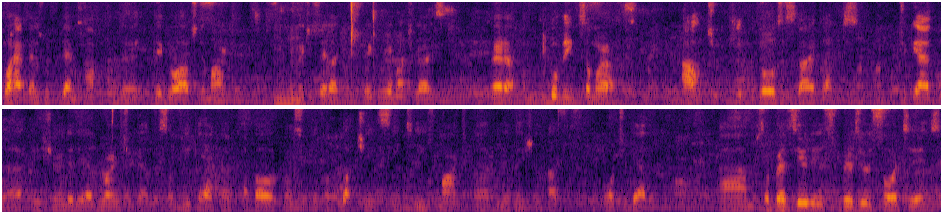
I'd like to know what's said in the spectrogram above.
what happens with them after they go out to the market? Mhm. Going to say like, thank you very much, guys. Better, I'm moving somewhere else. How to keep those startups together, ensuring that they are growing together. So think like a, about a concept of a blockchain city, smart hub, innovation hub, all together. Um, so Brazil is Brazil is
